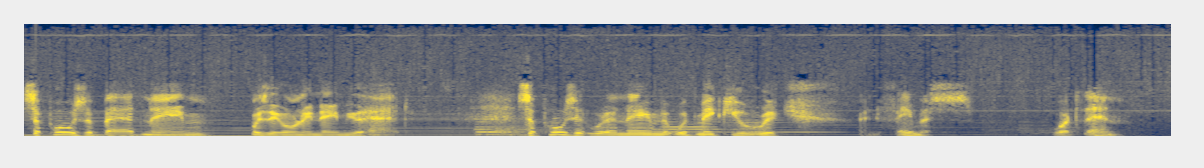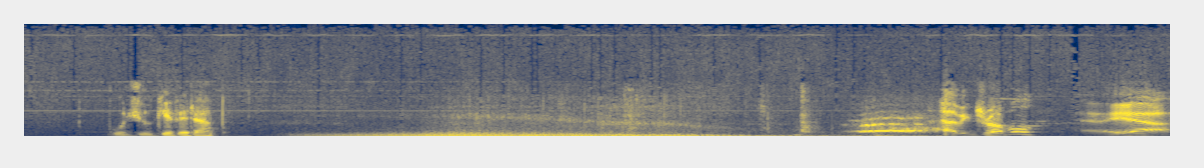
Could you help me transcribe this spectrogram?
Suppose a bad name was the only name you had. Suppose it were a name that would make you rich and famous. What then? Would you give it up? Having trouble? Uh, yeah.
